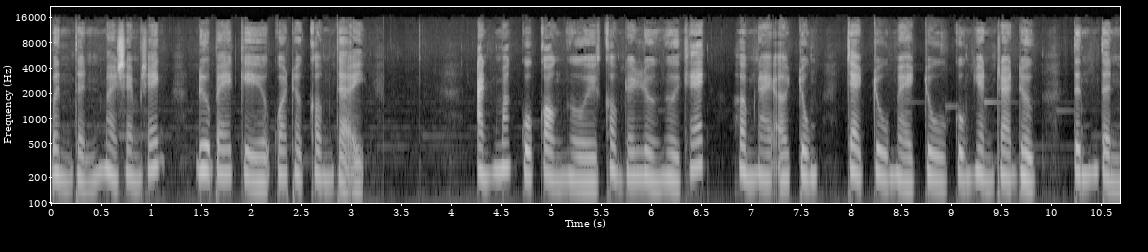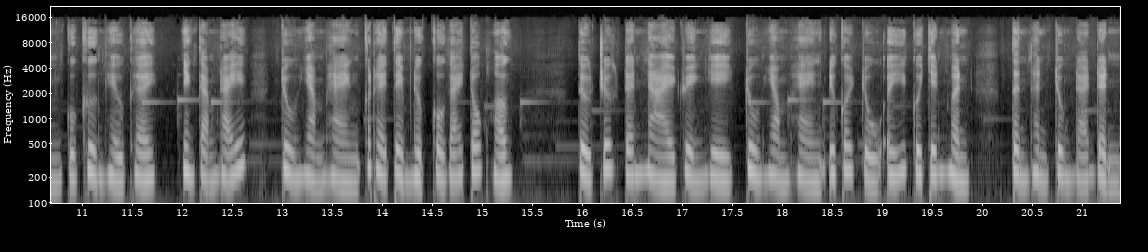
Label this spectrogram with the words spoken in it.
Bình tĩnh mà xem xét, đưa bé kia qua thật không tệ. Ánh mắt của con người không thể lừa người khác. Hôm nay ở chung, cha trù mẹ trù cũng nhìn ra được tính tình của Khương Hiệu Khê, nhưng cảm thấy trù nhầm hàng có thể tìm được cô gái tốt hơn. Từ trước đến nay, chuyện gì trù nhầm hàng đều có chủ ý của chính mình. Tình hình chung đã định,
